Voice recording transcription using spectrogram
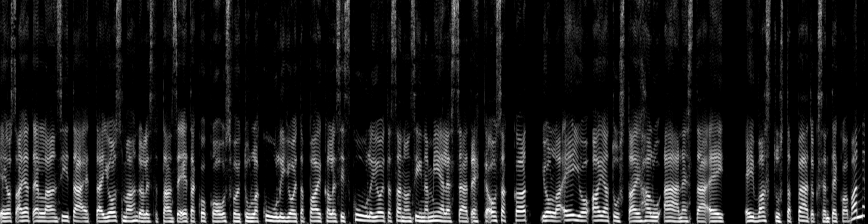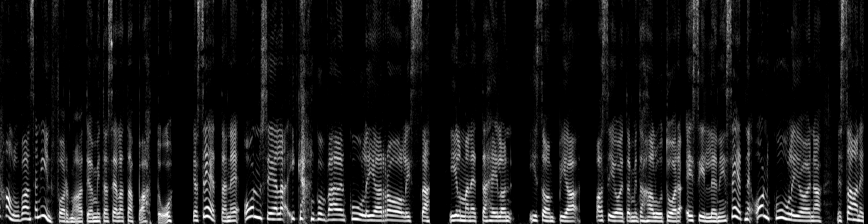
ja jos ajatellaan sitä, että jos mahdollistetaan se etäkokous, voi tulla kuulijoita paikalle. Siis kuulijoita sanon siinä mielessä, että ehkä osakkaat, jolla ei ole ajatusta, ei halua äänestää, ei, ei vastusta päätöksentekoa, vaan ne haluaa vaan sen informaatio, mitä siellä tapahtuu. Ja se, että ne on siellä ikään kuin vähän kuulijan roolissa ilman, että heillä on isompia asioita, mitä haluaa tuoda esille, niin se, että ne on kuulijoina, ne saa ne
